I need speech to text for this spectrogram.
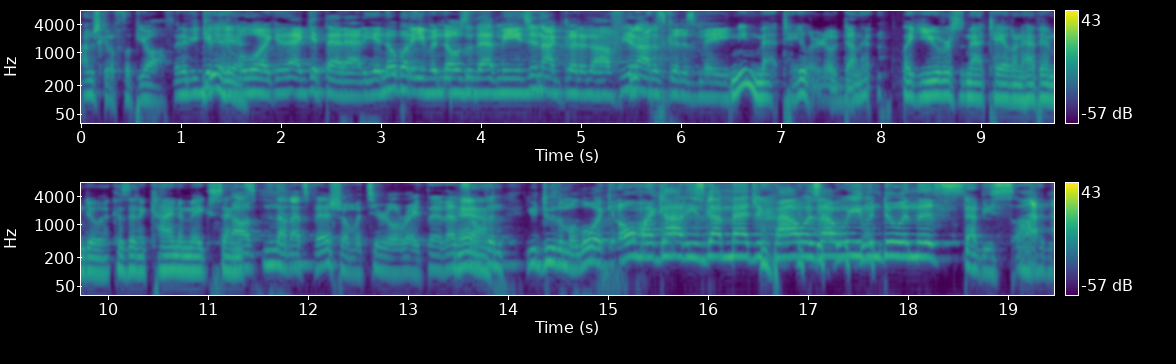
I'm just gonna flip you off. And if you give Yeah, me the yeah. Eh, get that out of here. Nobody even knows what that means. You're not good enough. You're not as good as You me. need Matt Taylor to have done it, like you versus Matt Taylor, and have him do it because then it kind of makes sense. Uh, no, that's fair show material right there. That's Yeah. something you do the Malloy, and oh my god, he's got magic powers. How are we even doing this? that'd be that'd, be,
